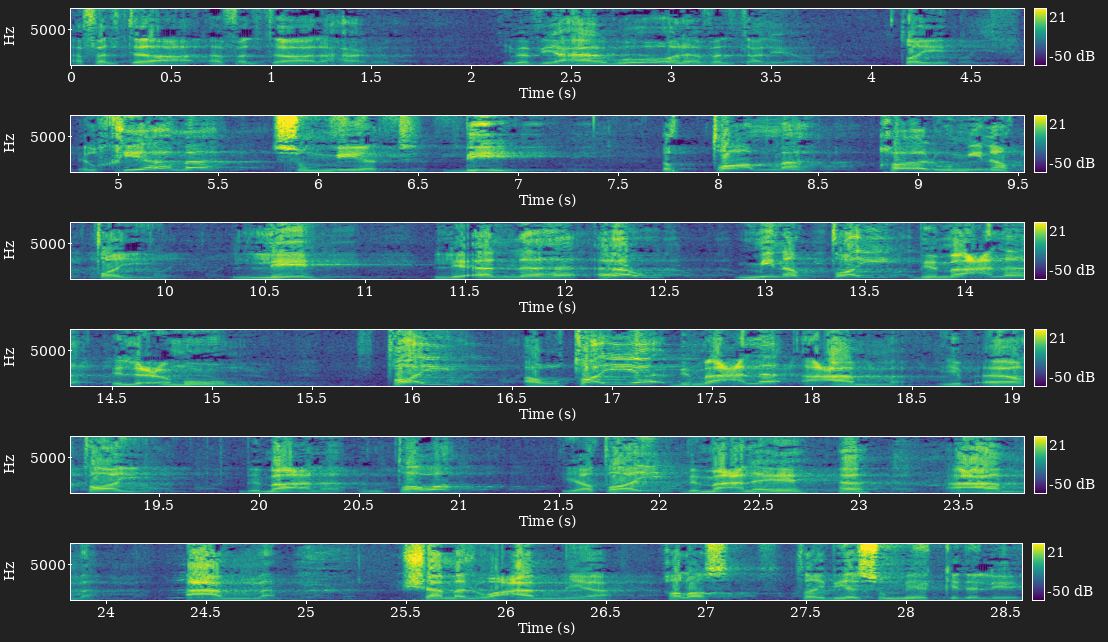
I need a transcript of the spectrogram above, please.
قفلتها قفلتها على حاجة. يبقى في حاجة جوه ولا قفلت عليها طيب القيامه سميت بالطامه قالوا من الطي. ليه؟ لأنها أو من الطي بمعنى العموم. طي أو طي بمعنى عام. يبقى طي بمعنى انطوى يا طي بمعنى إيه؟ ها؟ عامه عامه شمل وعم يعني خلاص؟ طيب هي سميت كده ليه؟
